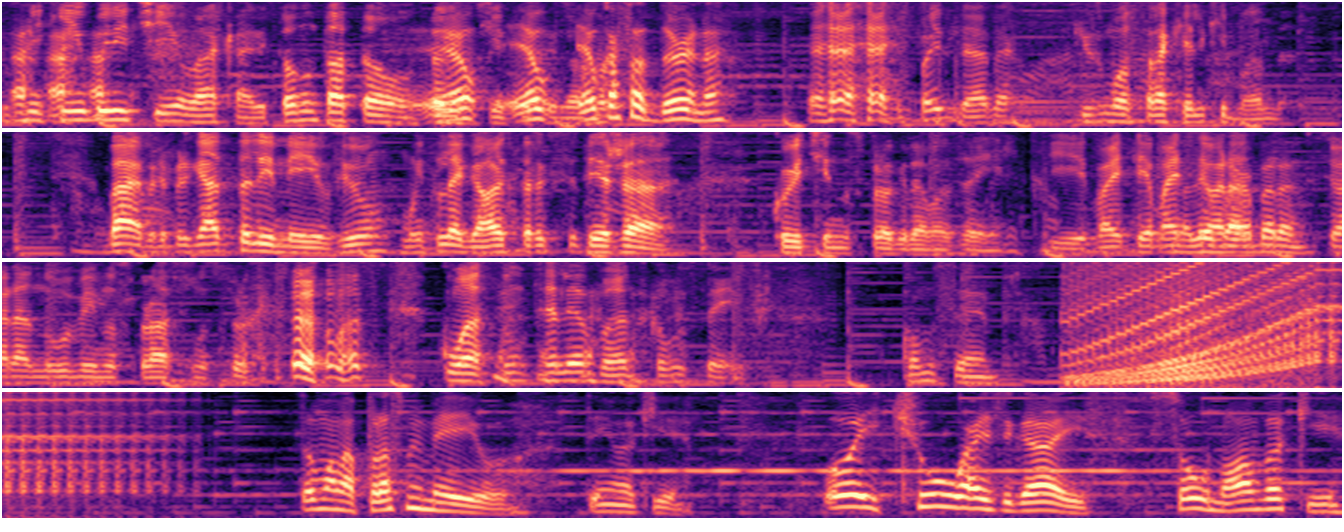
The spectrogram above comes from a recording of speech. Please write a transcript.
Os miquinhos bonitinhos lá, cara. Então não tá tão, tão É, o- extinto é, o- assim, é o caçador, né? É, pois é, né? Quis mostrar aquele que manda. Bárbara, obrigado pelo e-mail, viu? Muito legal, espero que você esteja curtindo os programas aí. E vai ter mais Valeu, senhora, Bárbara. senhora Nuvem nos próximos programas, com assuntos relevantes, como sempre. Como sempre. Então vamos lá, próximo e-mail. Tenho aqui. Oi, Two Wise Guys. Sou nova aqui.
